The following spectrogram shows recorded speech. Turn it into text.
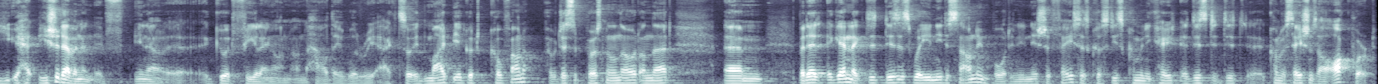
you, ha- you should have an you know a good feeling on, on how they will react. So it might be a good co-founder. Just a personal note on that. Um, but again, like this, this, is where you need a sounding board in the initial phases because these communicate uh, these, these uh, conversations are awkward.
